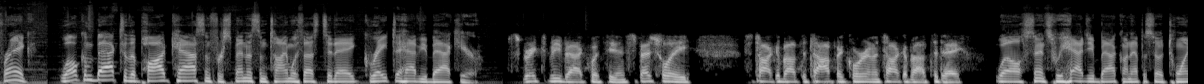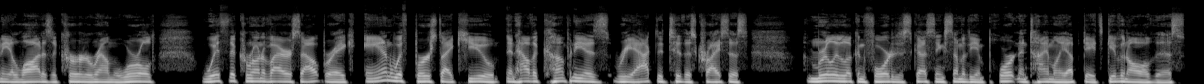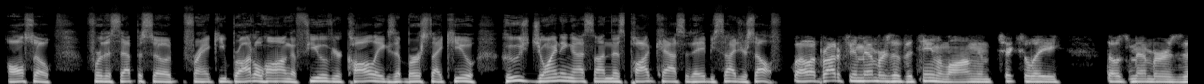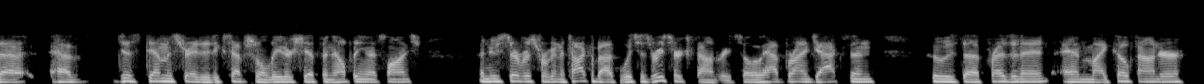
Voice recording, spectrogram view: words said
Frank, welcome back to the podcast and for spending some time with us today. Great to have you back here. It's great to be back with you, especially to talk about the topic we're going to talk about today. Well, since we had you back on episode 20, a lot has occurred around the world with the coronavirus outbreak and with Burst IQ and how the company has reacted to this crisis. I'm really looking forward to discussing some of the important and timely updates given all of this. Also, for this episode, Frank, you brought along a few of your colleagues at Burst IQ. Who's joining us on this podcast today besides yourself? Well, I brought a few members of the team along, and particularly those members that have just demonstrated exceptional leadership in helping us launch a new service we're going to talk about, which is Research Foundry. So we have Brian Jackson, who is the president and my co founder.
